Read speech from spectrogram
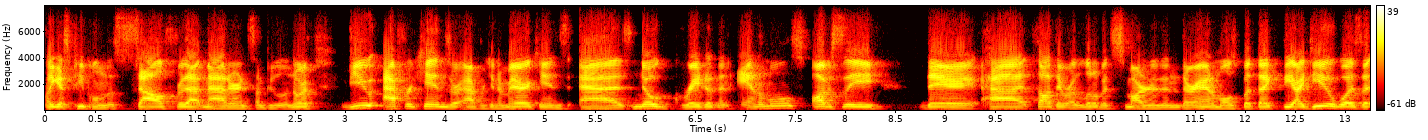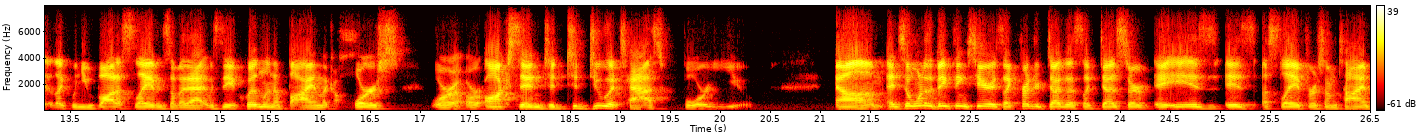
I guess people in the South, for that matter, and some people in the North, view Africans or African Americans as no greater than animals. Obviously, they had thought they were a little bit smarter than their animals but like the idea was that like when you bought a slave and stuff like that it was the equivalent of buying like a horse or or oxen to to do a task for you. Um and so one of the big things here is like frederick douglass like does serve is is a slave for some time.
